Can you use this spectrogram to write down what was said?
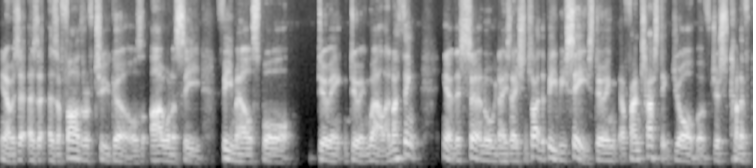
you know as a, as a, as a father of two girls i want to see female sport doing doing well and i think you know there's certain organizations like the bbc's doing a fantastic job of just kind of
